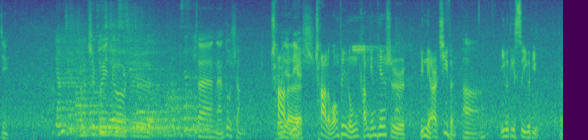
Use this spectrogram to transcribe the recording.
进。他们吃亏就是在难度上差了差了王飞龙、唐甜甜是零点二七分啊，一个第四，一个第五。对，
